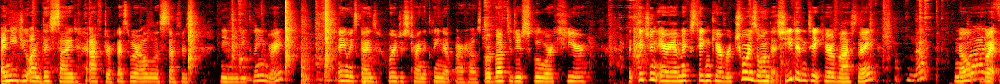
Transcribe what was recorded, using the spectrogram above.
I need you on this side after. That's where all the stuff is needing to be cleaned, right? Anyways, guys, we're just trying to clean up our house. We're about to do schoolwork here the kitchen area. Mick's taking care of her chore zone that she didn't take care of last night. Nope. No, but, but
